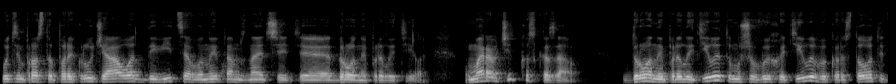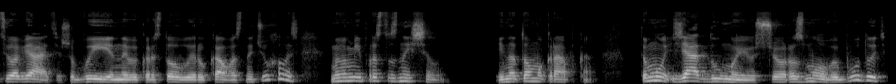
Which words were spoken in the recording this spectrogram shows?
Путін просто перекручує, а от дивіться, вони там, значить, е, дрони прилетіли. Умеров чітко сказав. Дрони прилетіли, тому що ви хотіли використовувати цю авіацію. Щоб ви її не використовували, рука вас не чухалась, ми вам її просто знищили. І на тому крапка. Тому я думаю, що розмови будуть.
